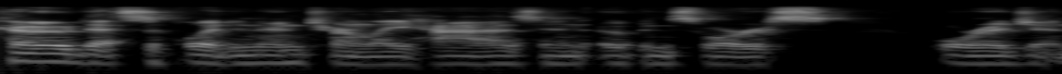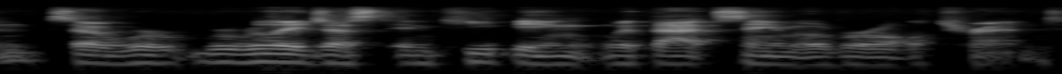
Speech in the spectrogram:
code that's deployed internally has an open source origin. So we're, we're really just in keeping with that same overall trend.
